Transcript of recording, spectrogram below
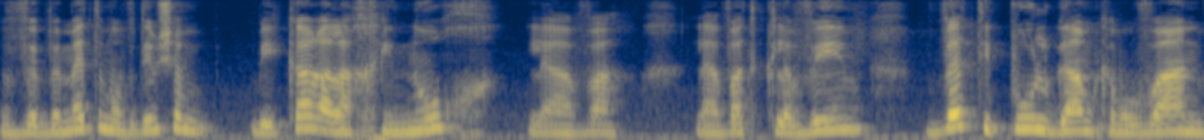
ובאמת הם עובדים שם בעיקר על החינוך לאהבה, לאהבת כלבים, וטיפול גם כמובן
